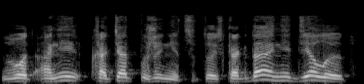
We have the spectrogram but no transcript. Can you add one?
вот, они хотят пожениться. То есть, когда они делают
